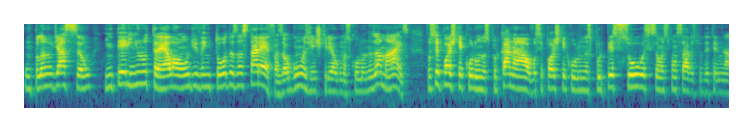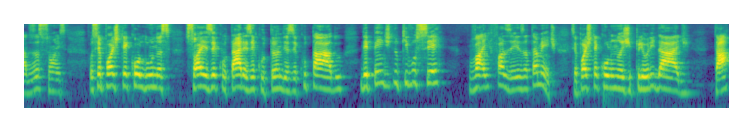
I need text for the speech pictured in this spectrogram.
um plano de ação inteirinho no Trello, onde vem todas as tarefas. Algumas a gente cria algumas colunas a mais. Você pode ter colunas por canal, você pode ter colunas por pessoas que são responsáveis por determinadas ações. Você pode ter colunas só executar, executando, executado. Depende do que você vai fazer exatamente. Você pode ter colunas de prioridade, tá?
